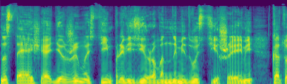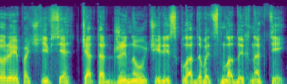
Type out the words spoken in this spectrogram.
настоящей одержимости импровизированными двустишиями, которые почти все чатаджи научились складывать с молодых ногтей.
